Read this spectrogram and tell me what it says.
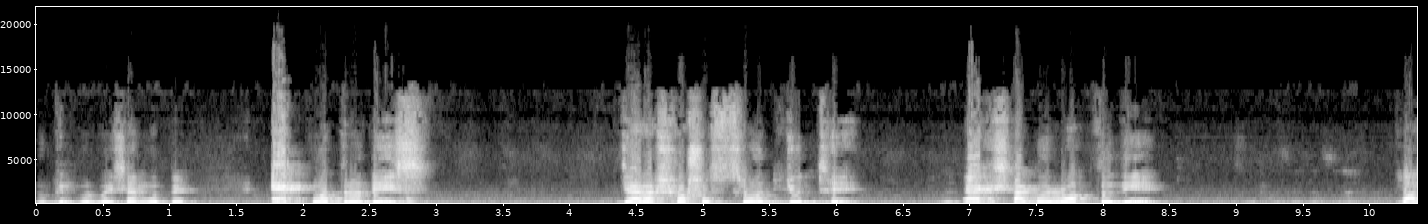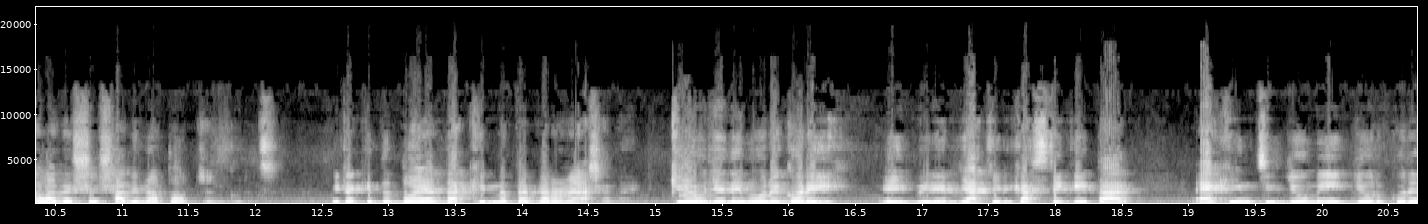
দক্ষিণ পূর্ব এশিয়ার মধ্যে একমাত্র দেশ যারা সশস্ত্র যুদ্ধে এক সাগর রক্ত দিয়ে বাংলাদেশের স্বাধীনতা অর্জন করেছে। এটা কিন্তু দয়ার দাক্ষিণ্যতার কারণে আসা নাই। কেউ যদি মনে করে এই বীরের জাতির কাছ থেকে তার এক ইঞ্চি জমি জোর করে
